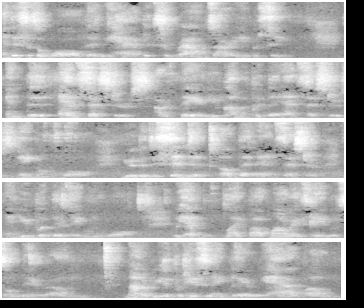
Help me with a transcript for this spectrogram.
And this is a wall that we have that surrounds our embassy. And the ancestors are there. You come and put the ancestor's name on the wall. You're the descendant of that ancestor, and you put their name on the wall. We have, like Bob Marley's name is on there. Um, Nana Rita put his name there. We have um,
